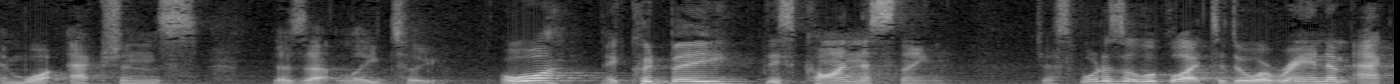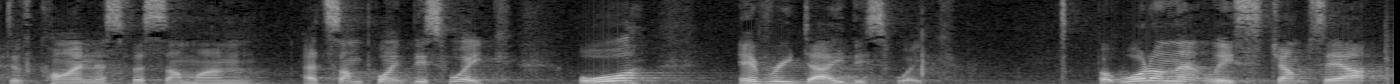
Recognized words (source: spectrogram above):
and what actions does that lead to? Or it could be this kindness thing. Just what does it look like to do a random act of kindness for someone at some point this week or every day this week? But what on that list jumps out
